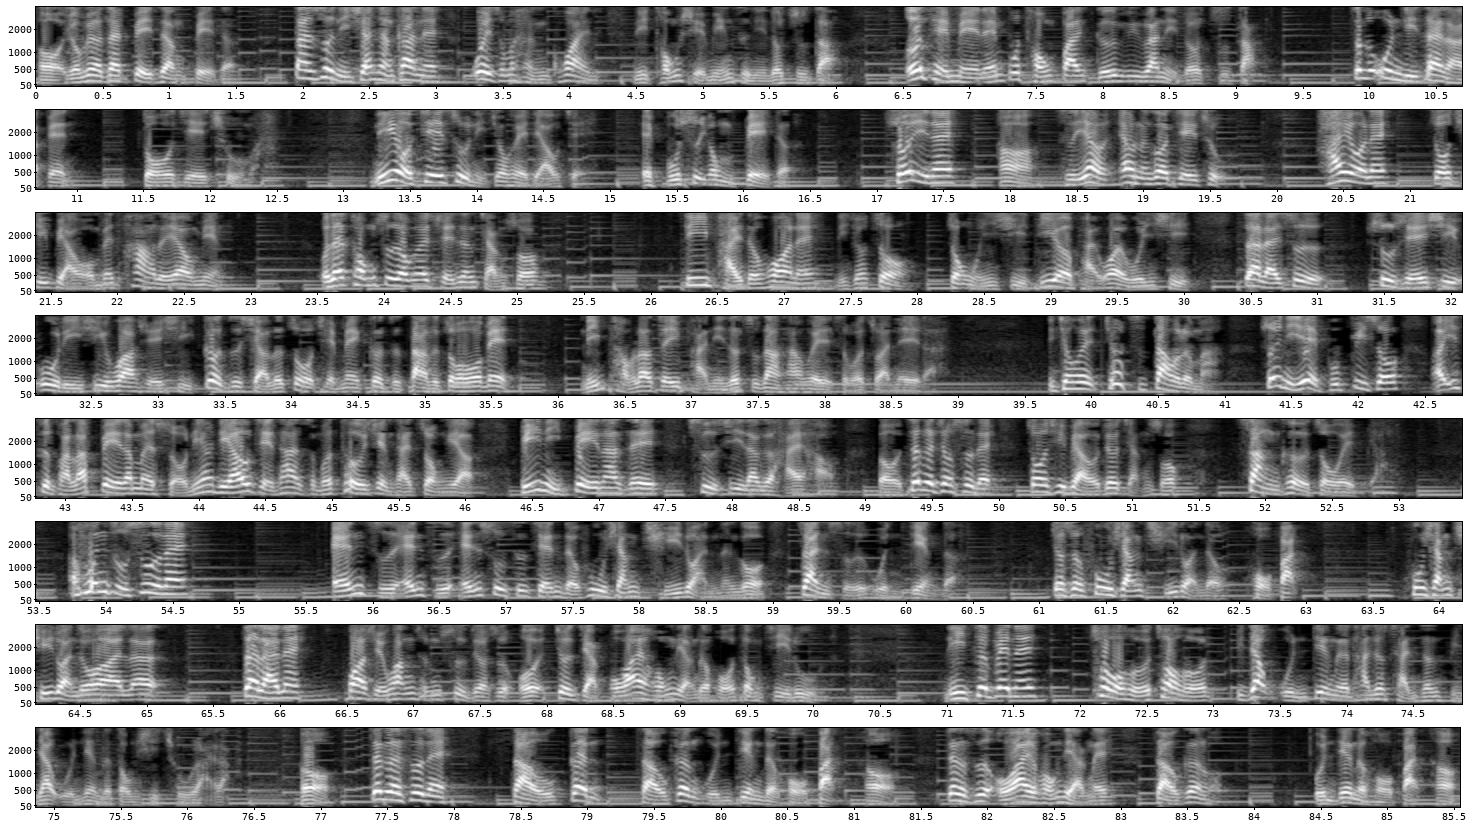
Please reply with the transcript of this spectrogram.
哦，有没有在背这样背的？但是你想想看呢，为什么很快你同学名字你都知道，而且每年不同班、隔壁班你都知道？这个问题在哪边？多接触嘛，你有接触你就会了解，而，不是用背的。所以呢，啊，只要要能够接触，还有呢，周期表我们怕的要命。我在通识中跟学生讲说，第一排的话呢，你就做中文系；第二排外文系，再来是数学系、物理系、化学系，个子小的坐前面，个子大的坐后面。你跑到这一排，你就知道他会什么转类了，你就会就知道了嘛。所以你也不必说啊，一直把它背那么熟，你要了解它什么特性才重要，比你背那些四系那个还好哦。这个就是呢，周期表我就讲说，上课座位表啊，分子式呢，n 值 n 值 n 数之间的互相取暖能够暂时稳定的，就是互相取暖的伙伴。互相取暖的话，那再来呢，化学方程式就是我就讲我爱红娘的活动记录。你这边呢，凑合凑合比较稳定的，它就产生比较稳定的东西出来了。哦，这个是呢，找更找更稳定的伙伴。哦，这个是我爱红娘呢，找更稳定的伙伴。哈，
